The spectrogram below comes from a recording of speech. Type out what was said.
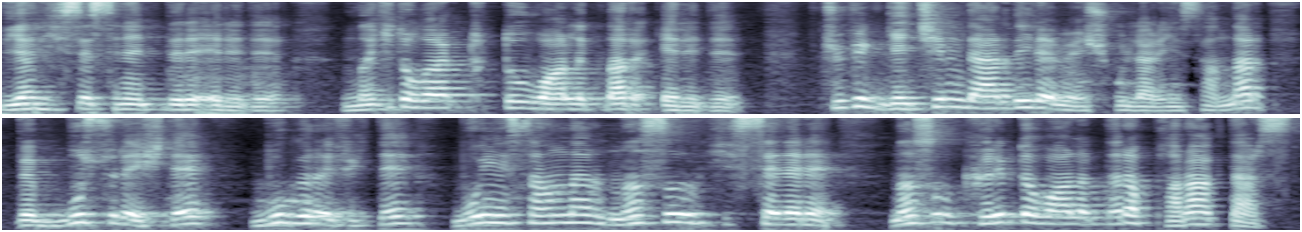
Diğer hisse senetleri eridi. Nakit olarak tuttuğu varlıklar eridi. Çünkü geçim derdiyle meşguller insanlar ve bu süreçte bu grafikte bu insanlar nasıl hisselere, nasıl kripto varlıklara para aktarsın?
